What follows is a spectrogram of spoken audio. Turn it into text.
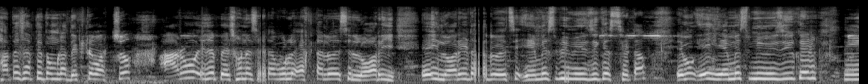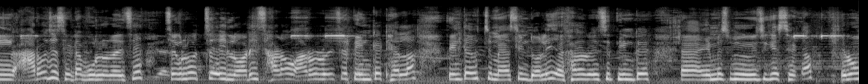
সাথে সাথে তোমরা দেখতে পাচ্ছ আরও এই যে পেছনে সেটআপগুলো একটা রয়েছে লরি। এই লরিটা রয়েছে এমএসবি মিউজিকের সেট এবং এই এমএসবি মিউজিকের আরও যে সেটআপগুলো রয়েছে, সেগুলো হচ্ছে এই লরি ছাড়াও আরও রয়েছে তিনটে ঠেলা, তিনটে হচ্ছে মেশিন ডলি এখানে রয়েছে তিনটে এমএসবি মিউজিকের সেট এবং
